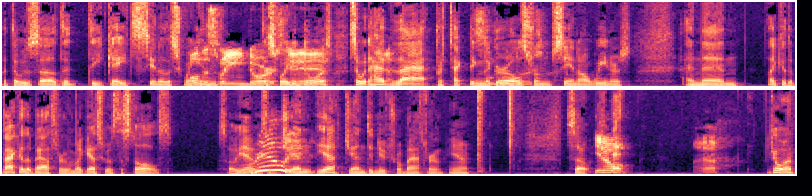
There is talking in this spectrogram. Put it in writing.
with those uh, the the gates, you know, the swinging, swinging doors? the swinging Yeah, yeah, doors. yeah. So it had Yeah. that protecting the girls doors. from seeing our wieners, and then like at the back of the bathroom, I guess was the stalls. So yeah, it was a Really? gen, yeah, gender neutral bathroom. Yeah. So You eh, know, uh, go on.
